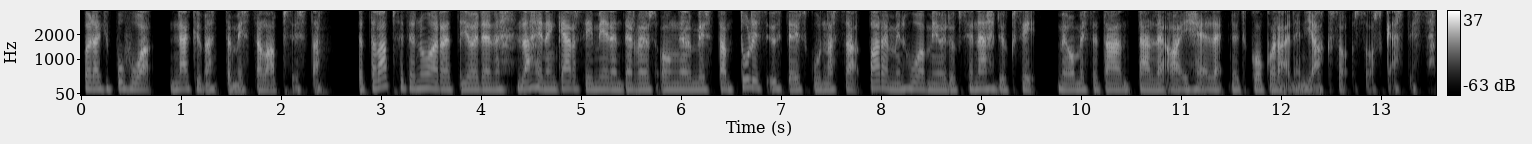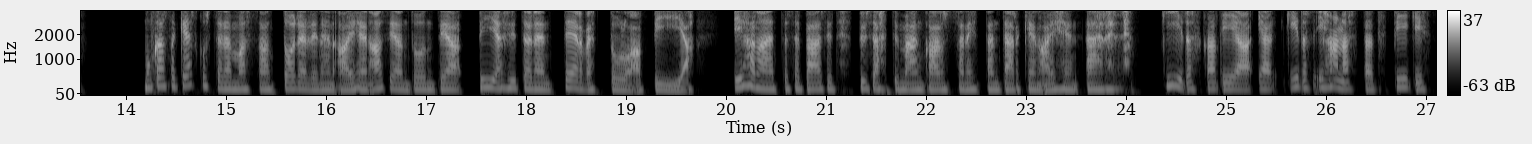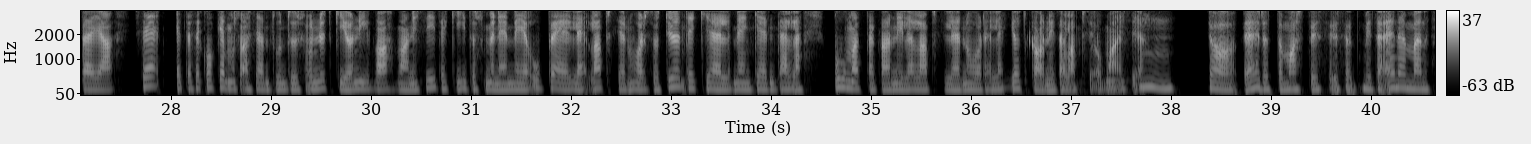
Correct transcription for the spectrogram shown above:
Voidaankin puhua näkymättömistä lapsista. Jotta lapset ja nuoret, joiden läheinen kärsii mielenterveysongelmista, tulisi yhteiskunnassa paremmin huomioiduksi ja nähdyksi, me omistetaan tälle aiheelle nyt kokonainen jakso Soskästissä. Mun kanssa keskustelemassa on todellinen aiheen asiantuntija Pia Hytönen. Tervetuloa Pia. Ihanaa, että sä pääsit pysähtymään kanssani tämän tärkeän aiheen äärelle. Kiitos Katia ja kiitos ihanasta spiikistä ja se, että se kokemusasiantuntijuus on nytkin jo niin vahvaa, niin siitä kiitos menee meidän upeille lapsi- ja nuorisotyöntekijöille meidän kentällä, puhumattakaan niille lapsille ja nuorille, jotka on niitä lapsiomaisia. Mm. Joo, ehdottomasti siis, että mitä enemmän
